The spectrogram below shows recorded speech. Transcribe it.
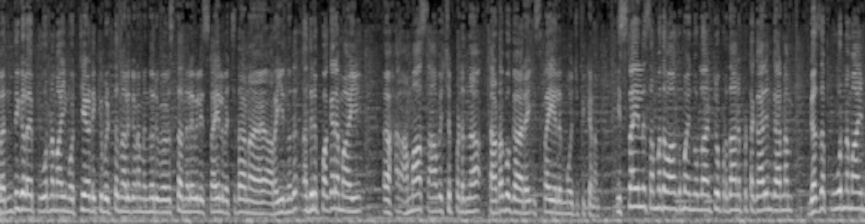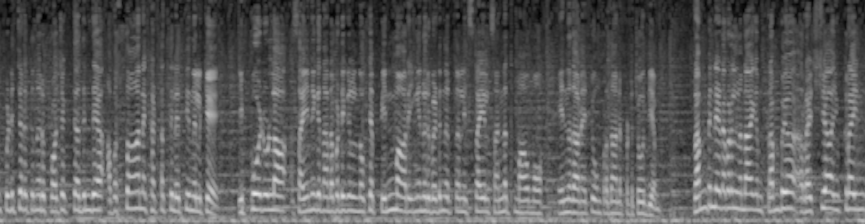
ബന്ദികളെ പൂർണമായും ഒറ്റയടിക്ക് വിട്ടു നൽകണം എന്നൊരു വ്യവസ്ഥ നിലവിൽ ഇസ്രായേൽ വെച്ചതാണ് അറിയുന്നത്. അതിന് പകരമായി ഹമാസ് ആവശ്യപ്പെടുന്ന തടവുകാരെ ഇസ്രായേൽ മോചിപ്പിക്കണം. ഇസ്രായേലിന് സമ്മതമാകുമോ എന്നുള്ള ഏറ്റവും പ്രധാനപ്പെട്ട കാര്യം കാരണം ഗസ പൂർണമായും പിടിച്ചെടുക്കുന്ന ഒരു പ്രൊജക്ട് അതിന്റെ അവസാന ഘട്ടത്തിൽ എത്തി നിൽക്കെ ഇപ്പോഴുള്ള സൈനിക നടപടികളിൽ നിന്നൊക്കെ പിന്മാറി ഇങ്ങനെ ഒരു ഇസ്രായേൽ സന്നദ്ധമാവുമോ എന്നതാണ് ഏറ്റവും പ്രധാനപ്പെട്ട ചോദ്യം. ട്രംപിന്റെ ഇടപെടൽ നിർണായകം ട്രംപ് റഷ്യ യുക്രൈൻ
